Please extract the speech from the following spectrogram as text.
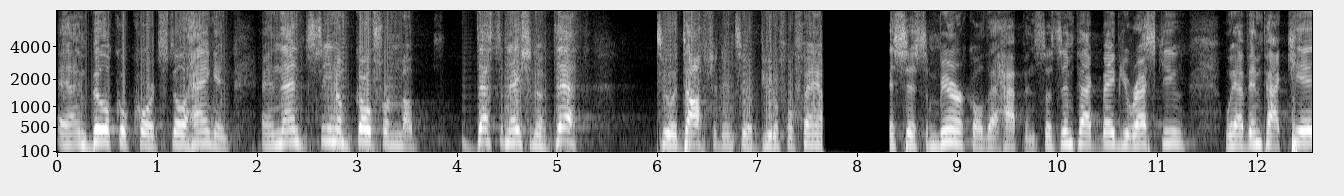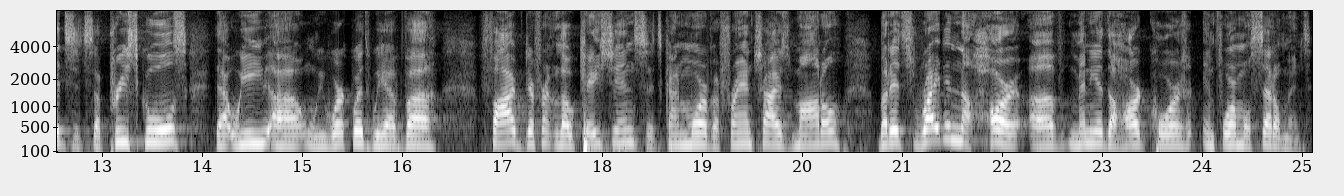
and umbilical cords still hanging and then seen them go from a destination of death to adoption into a beautiful family it's just a miracle that happens. So it's Impact Baby Rescue. We have Impact Kids. It's the preschools that we uh, we work with. We have uh, five different locations. It's kind of more of a franchise model, but it's right in the heart of many of the hardcore informal settlements.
